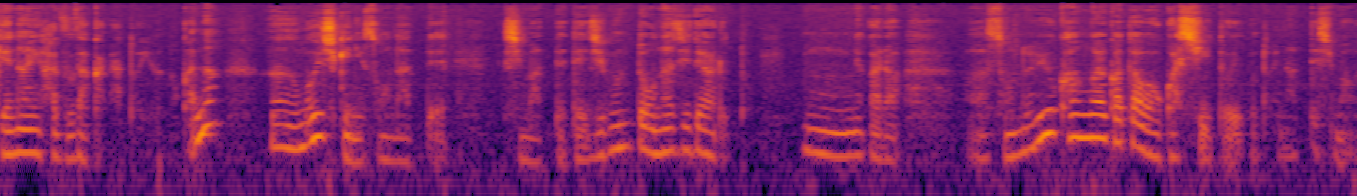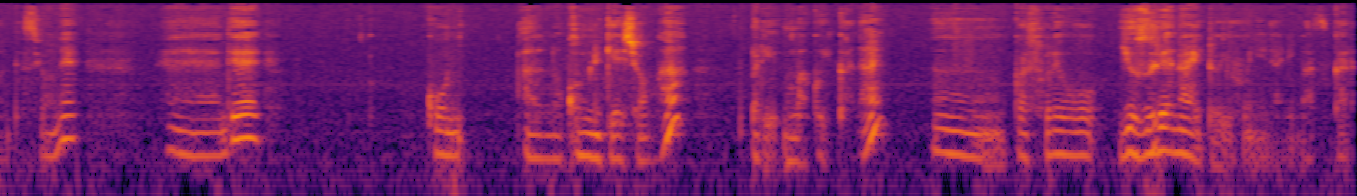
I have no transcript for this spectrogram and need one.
けないはずだからというのかな、うん、無意識にそうなってしまってて自分と同じであると、うん、だからそういう考え方はおかしいということになってしまうんですよね。えー、でこうあのコミュニケーションがやっぱりうまくいかない、うん、それを譲れないというふうになりますから、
